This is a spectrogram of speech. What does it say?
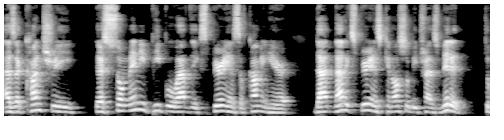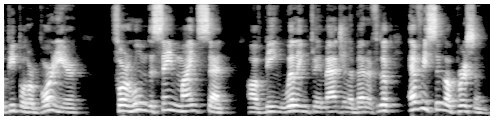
as a country, there's so many people who have the experience of coming here that that experience can also be transmitted to people who are born here for whom the same mindset of being willing to imagine a better look every single person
